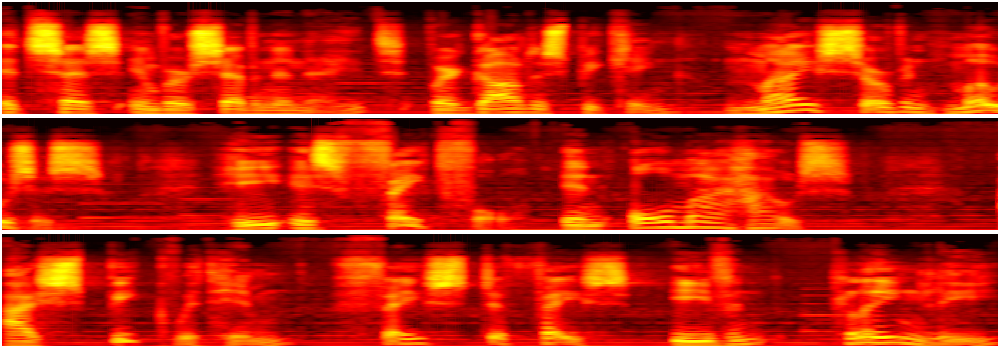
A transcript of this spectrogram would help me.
it says in verse 7 and 8, where God is speaking, My servant Moses, he is faithful in all my house. I speak with him face to face, even plainly,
